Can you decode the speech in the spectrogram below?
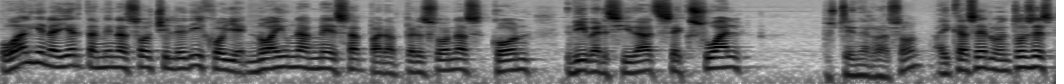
O alguien ayer también a Sochi le dijo, oye, no hay una mesa para personas con diversidad sexual. Pues tiene razón, hay que hacerlo. Entonces,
